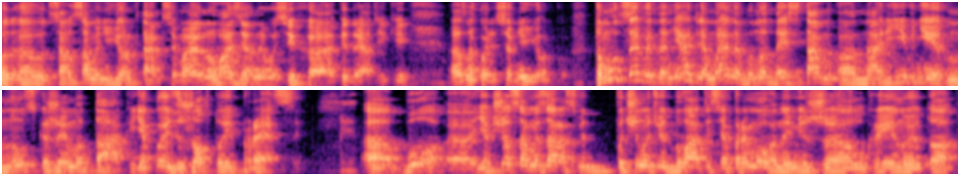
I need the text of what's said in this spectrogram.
Е, саме Нью-Йорк Таймс маю на увазі, а не усіх е, підряд, які е, знаходяться в Нью-Йорку. Тому це видання для мене воно десь там е, на рівні, ну скажімо так, якоїсь жовтої преси. Е, Бо е, якщо саме зараз від, почнуть відбуватися перемовини між Україною та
